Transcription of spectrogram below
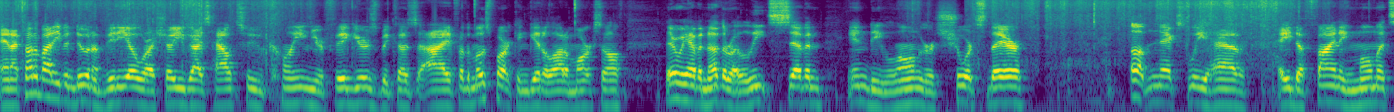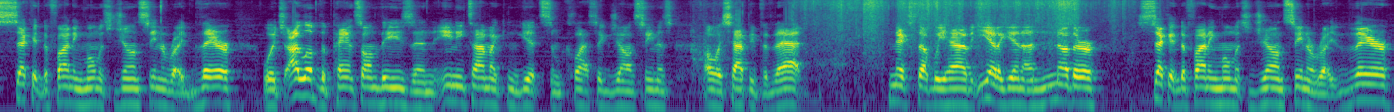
And I thought about even doing a video where I show you guys how to clean your figures because I, for the most part, can get a lot of marks off. There we have another Elite 7 in the longer shorts there. Up next, we have a defining moment, second defining moments, John Cena right there, which I love the pants on these, and anytime I can get some classic John Cena's, always happy for that. Next up, we have yet again another second defining moments, John Cena right there,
